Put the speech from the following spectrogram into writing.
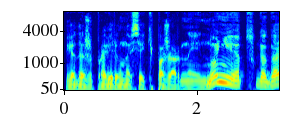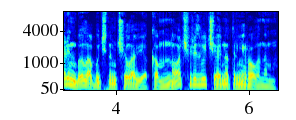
Я даже проверил на всякий пожарный. Но нет, Гагарин был обычным человеком, но чрезвычайно тренированным.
